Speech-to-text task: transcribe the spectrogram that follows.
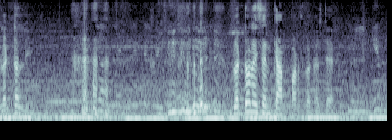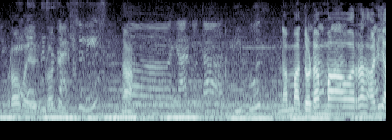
ಬ್ಲಡ್ ಅಲ್ಲಿ ಬ್ಲಡ್ ಡೊನೇಷನ್ ಕ್ಯಾಂಪ್ ಮಾಡಿಸ್ಬೇಕಷ್ಟೇ ಬ್ರೋ ಬೈ ಬ್ರೋ uh, ಯಾರು ಗೊತ್ತಾ? ನಮ್ಮ ದೊಡ್ಡಮ್ಮ ಅವರ ಅಳಿಯ.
